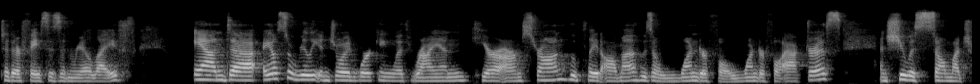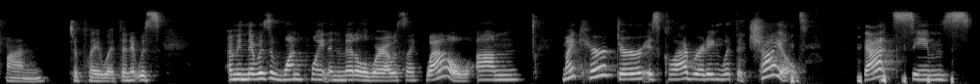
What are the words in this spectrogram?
to their faces in real life. And uh, I also really enjoyed working with Ryan Kiera Armstrong, who played Alma, who's a wonderful, wonderful actress. And she was so much fun to play with. And it was, I mean, there was a one point in the middle where I was like, wow, um, my character is collaborating with a child. That seems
